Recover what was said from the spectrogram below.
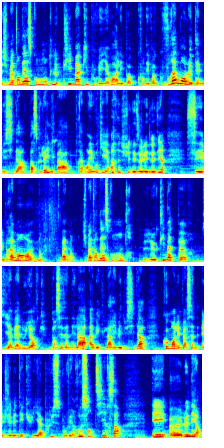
Je m'attendais à ce qu'on montre le climat qu'il pouvait y avoir à l'époque, qu'on évoque vraiment le thème du sida, parce que là il n'est pas vraiment évoqué, hein. je suis désolée de le dire, c'est vraiment... Euh, non, bah non. Je m'attendais à ce qu'on montre le climat de peur qu'il y avait à New York dans ces années-là, avec l'arrivée du sida, comment les personnes LGBTQIA+, pouvaient ressentir ça, et euh, le néant.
